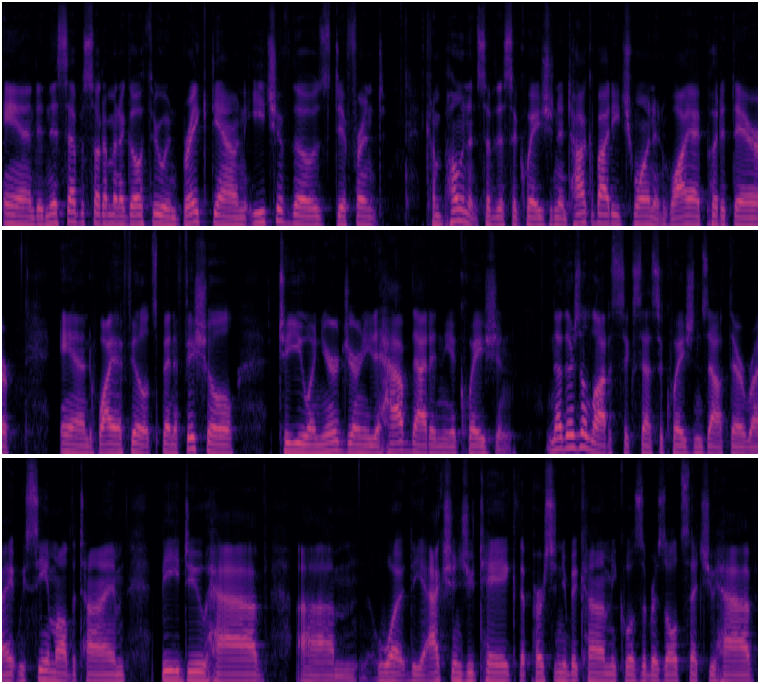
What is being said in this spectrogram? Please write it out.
And in this episode, I'm going to go through and break down each of those different components of this equation and talk about each one and why I put it there and why I feel it's beneficial to you on your journey to have that in the equation. Now, there's a lot of success equations out there, right? We see them all the time. Be, do, have, um, what the actions you take, the person you become equals the results that you have.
